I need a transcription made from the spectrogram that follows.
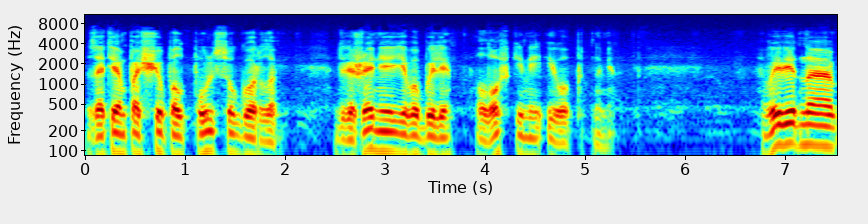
Затем пощупал пульс у горла. Движения его были ловкими и опытными. «Вы, видно,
